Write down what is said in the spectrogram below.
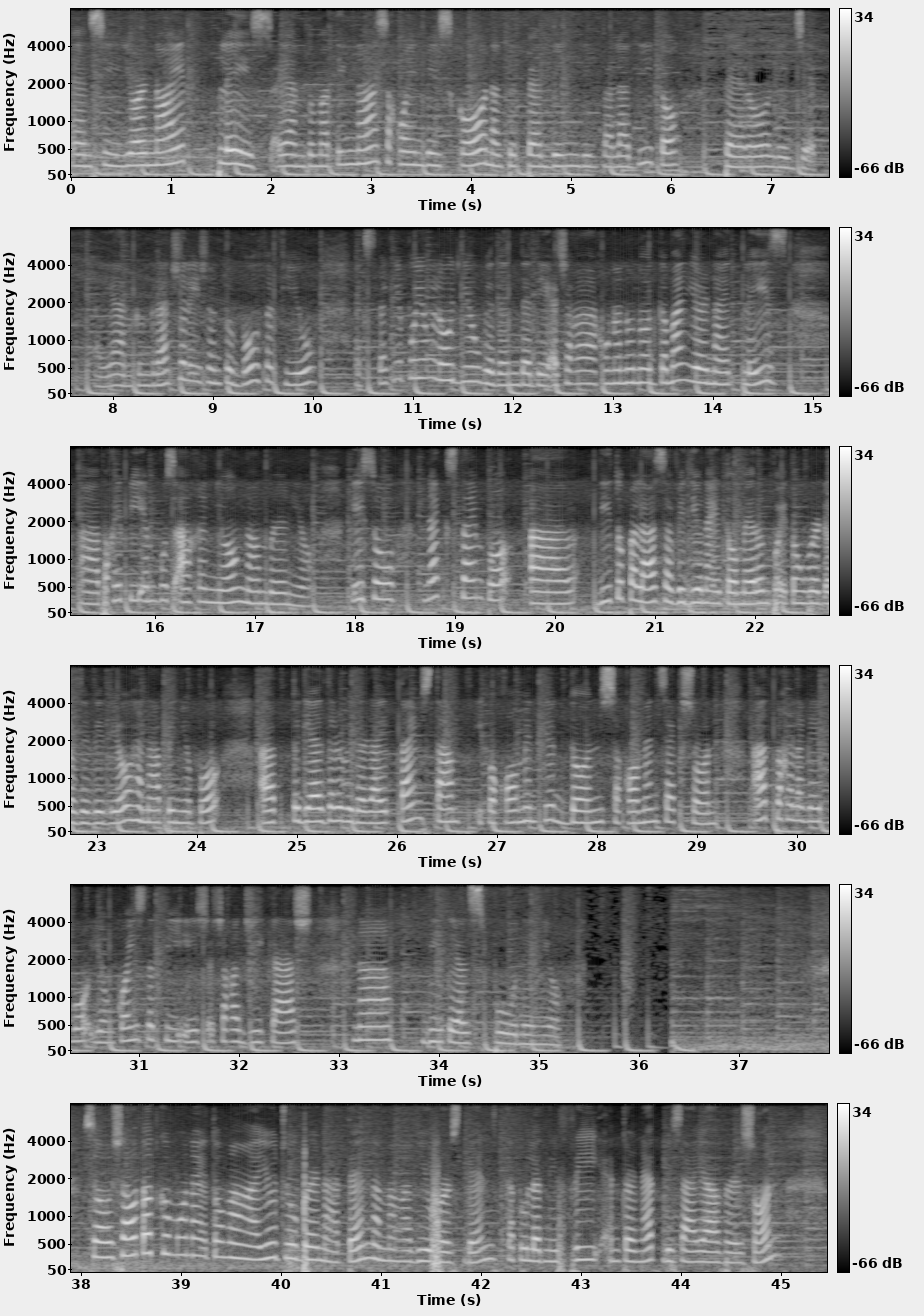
and si Your Night Place. Ayan, dumating na sa Coinbase ko. Nagpipending din pala dito, pero legit. Ayan, congratulations to both of you. Expect nyo po yung load nyo within the day. At saka kung nanonood ka man, Your Night Plays, uh, paki-PM po sa akin yung number nyo. Okay, so next time po, uh, dito pala sa video na ito, meron po itong word of the video. Hanapin nyo po. At together with the right timestamp, i-comment nyo doon sa comment section at pakilagay po yung coins.ph at saka Gcash na details po ninyo. So, shoutout ko muna itong mga YouTuber natin na mga viewers din, katulad ni Free Internet Bisaya version,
